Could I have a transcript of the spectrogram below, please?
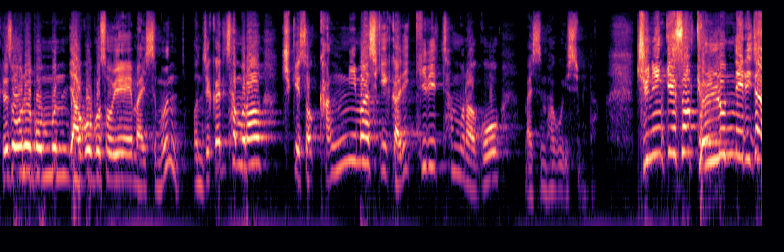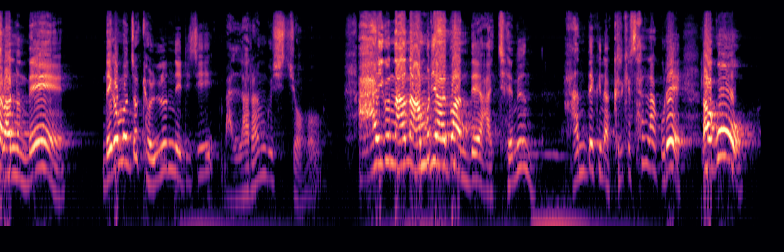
그래서 오늘 본문 야고보서의 말씀은 언제까지 참으라 주께서 강림하시기까지 길이 참으라고 말씀하고 있습니다. 주님께서 결론 내리지 않았는데 내가 먼저 결론 내리지 말라라는 것이죠. 아 이거 나는 아무리 해도 안 돼. 아 쟤는 안 돼. 그냥 그렇게 살라고 그래. 라고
